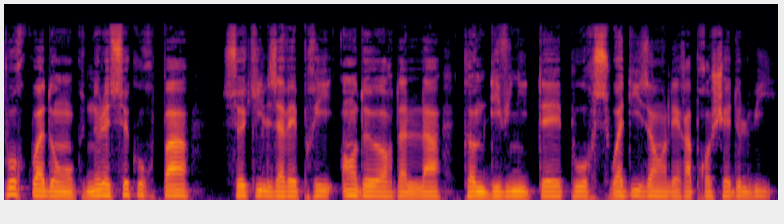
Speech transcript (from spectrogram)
Pourquoi donc ne les secours pas ceux qu'ils avaient pris en dehors d'Allah comme divinité pour soi-disant les rapprocher de lui.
